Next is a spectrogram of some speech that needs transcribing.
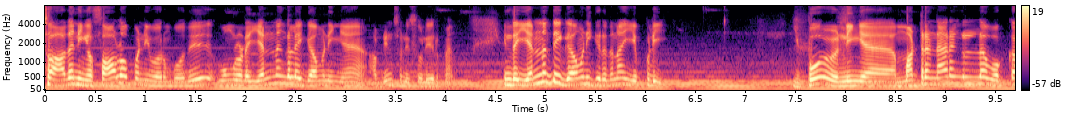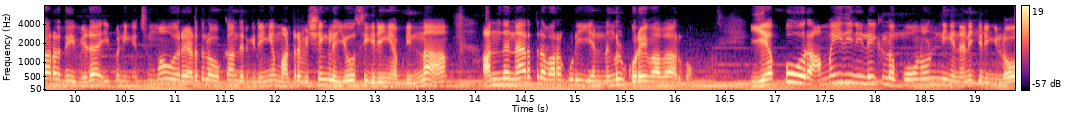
ஸோ அதை நீங்கள் ஃபாலோ பண்ணி வரும்போது உங்களோட எண்ணங்களை கவனிங்க அப்படின்னு சொல்லி சொல்லியிருப்பேன். இந்த எண்ணத்தை கவனிக்கிறதுனா எப்படி? இப்போது நீங்கள் மற்ற நேரங்களில் உட்காரதை விட இப்போ நீங்கள் சும்மா ஒரு இடத்துல உட்காந்துருக்கிறீங்க மற்ற விஷயங்களை யோசிக்கிறீங்க அப்படின்னா அந்த நேரத்தில் வரக்கூடிய எண்ணங்கள் குறைவாக தான் இருக்கும். எப்போ ஒரு அமைதி நிலைக்குள்ளே போகணும்னு நீங்கள் நினைக்கிறீங்களோ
